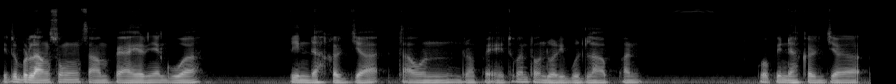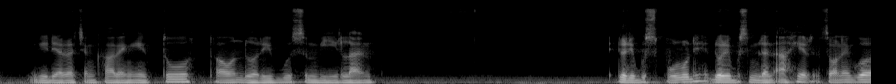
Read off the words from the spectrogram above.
Itu berlangsung sampai akhirnya gue pindah kerja tahun berapa ya? Itu kan tahun 2008 gue pindah kerja di daerah Cengkareng itu tahun 2009 2010 deh 2009 akhir. Soalnya gue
